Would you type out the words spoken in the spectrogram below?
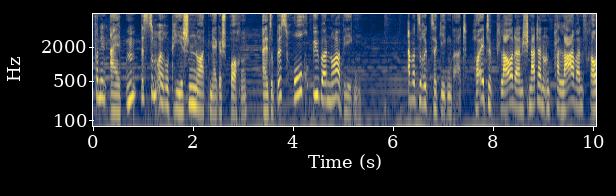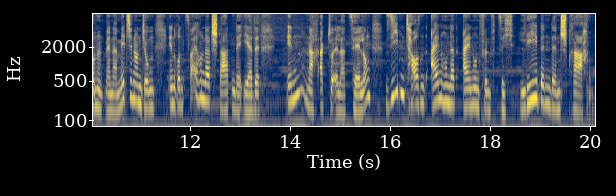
von den Alpen bis zum europäischen Nordmeer gesprochen, also bis hoch über Norwegen. Aber zurück zur Gegenwart. Heute plaudern, schnattern und palavern Frauen und Männer, Mädchen und Jungen in rund 200 Staaten der Erde in, nach aktueller Zählung, 7151 lebenden Sprachen.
